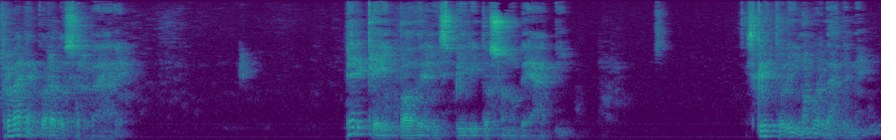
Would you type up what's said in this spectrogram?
Provate ancora ad osservare. Perché i poveri in spirito sono beati? Scritto lì, non guardate me.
